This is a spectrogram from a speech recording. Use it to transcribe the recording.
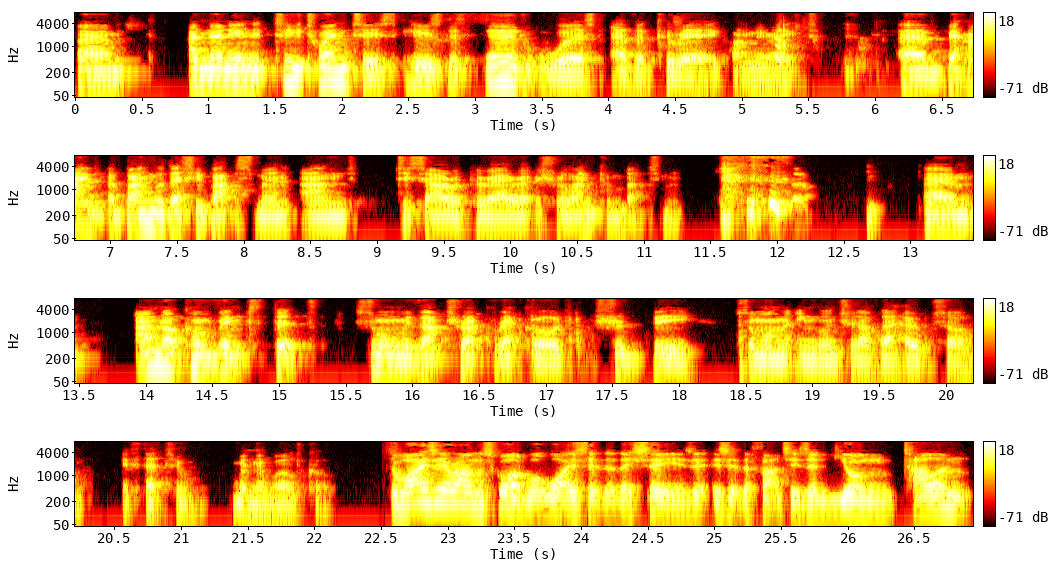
Um, and then in T20s, he's the third worst ever career economy rate, uh, behind a Bangladeshi batsman and Thisara Perera, a Sri Lankan batsman. so, um, I'm not convinced that someone with that track record should be someone that England should have their hopes of if they're to win the World Cup. So why is he around the squad? What what is it that they see? Is it is it the fact he's a young talent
